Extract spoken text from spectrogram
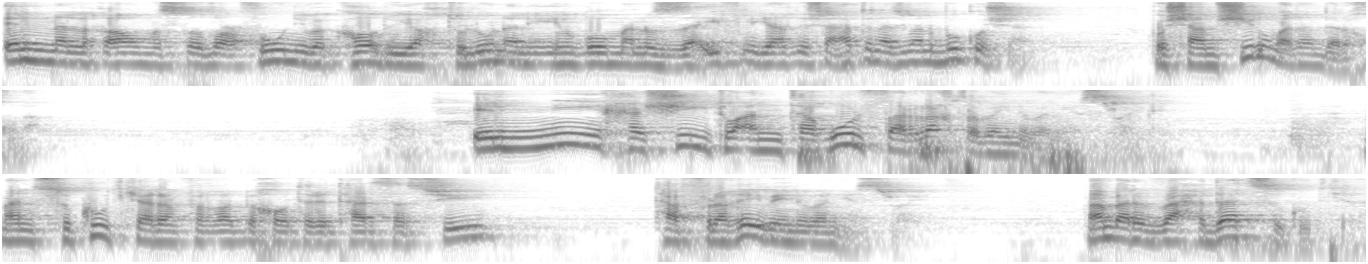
ان القوم استضعفونی و کادو یقتلوننی این قوم منو ضعیف نگه داشتن حتی نزدیک منو بکشن. با شمشیر اومدن در خونم انی خشیت ان تقول فرقت بین بنی اسرائیل من سکوت کردم فقط به خاطر ترس از چی تفرقه بین بنی اسرائیل من برای وحدت سکوت کردم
